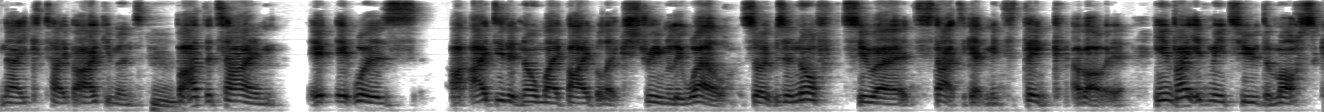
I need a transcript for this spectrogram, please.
Naik type argument. Hmm. But at the time, it, it was I, didn't know my Bible extremely well, so it was enough to uh, start to get me to think about it he invited me to the mosque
